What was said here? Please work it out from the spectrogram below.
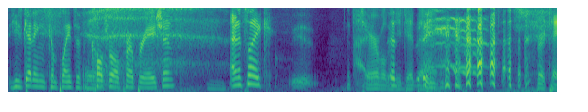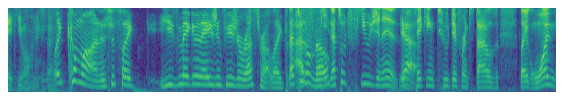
he's getting complaints of cultural appropriation, and it's like It's terrible that you did that for a take you won't expect. like come on, it's just like he's making an Asian fusion restaurant. Like That's I what don't know. fu- that's what fusion is. Yeah. It's taking two different styles. Like one,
